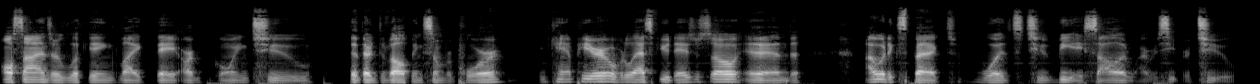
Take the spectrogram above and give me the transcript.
all signs are looking like they are going to that they're developing some rapport in camp here over the last few days or so and I would expect Woods to be a solid wide receiver too.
